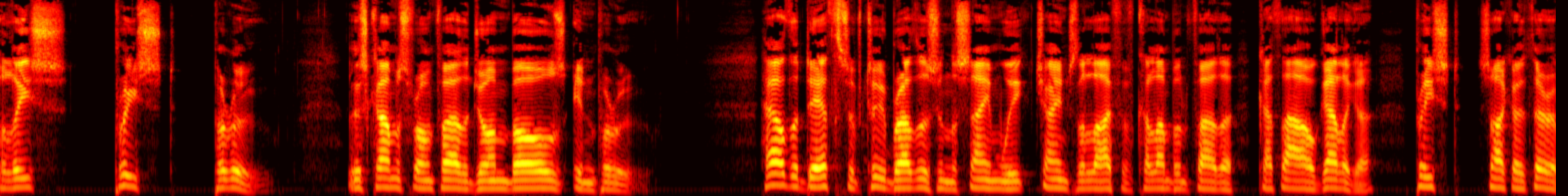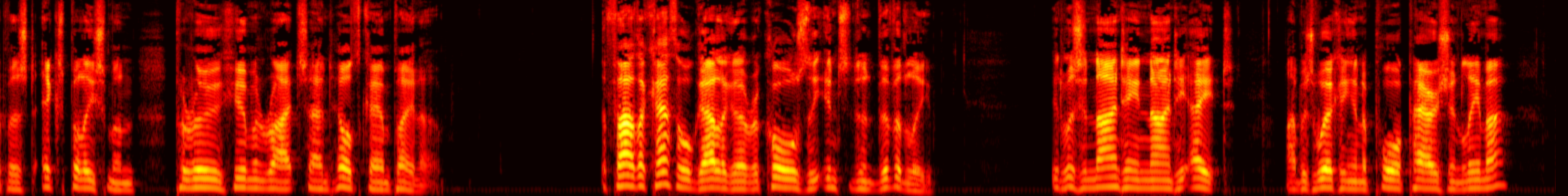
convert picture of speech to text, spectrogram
Police, Priest, Peru. This comes from Father John Bowles in Peru. How the deaths of two brothers in the same week changed the life of Columban Father Cathal Gallagher, priest, psychotherapist, ex policeman, Peru human rights and health campaigner. Father Cathal Gallagher recalls the incident vividly. It was in 1998. I was working in a poor parish in Lima.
